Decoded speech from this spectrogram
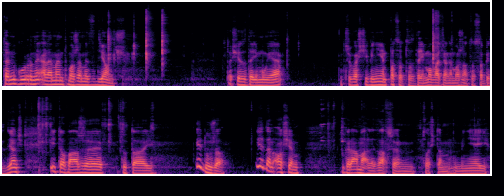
ten górny element możemy zdjąć. To się zdejmuje. Czy właściwie nie wiem po co to zdejmować, ale można to sobie zdjąć. I to waży tutaj niedużo. 1,8 grama, ale zawsze coś tam mniej.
